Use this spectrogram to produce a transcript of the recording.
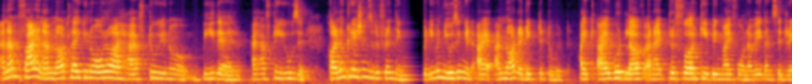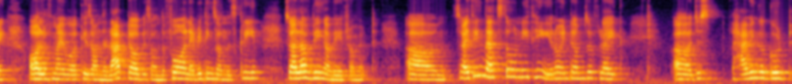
and i'm fine. I'm not like you know oh no i have to you know be there. I have to use it. Content creation is a different thing but even using it i i'm not addicted to it. I i would love and i prefer keeping my phone away considering all of my work is on the laptop it's on the phone everything's on the screen. So i love being away from it. Um, so i think that's the only thing you know in terms of like uh, just having a good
